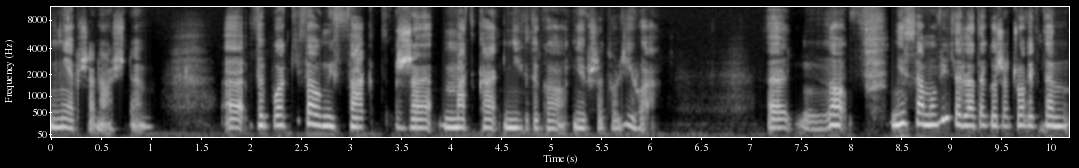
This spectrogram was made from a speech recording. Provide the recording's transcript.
nieprzenośnym, e, wypłakiwał mi fakt, że matka nigdy go nie przytuliła. E, No, niesamowite, dlatego że człowiek ten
